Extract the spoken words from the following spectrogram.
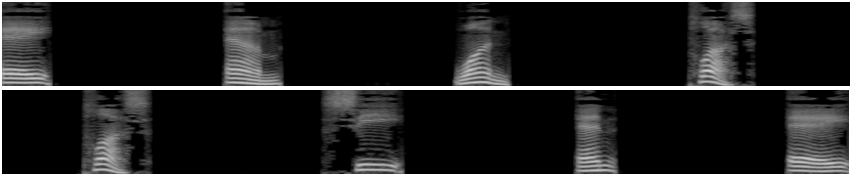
A. M. one. Plus. Plus C N A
